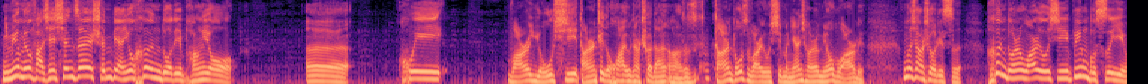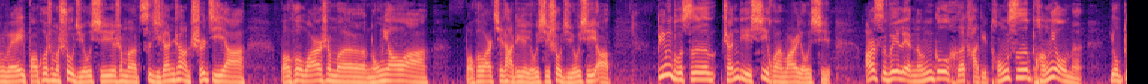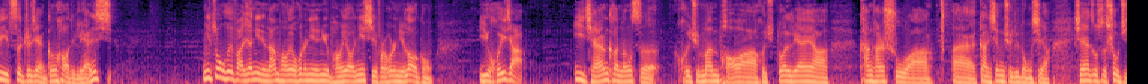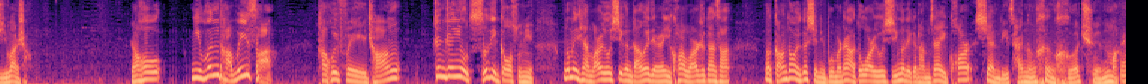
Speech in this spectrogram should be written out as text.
你们有没有发现，现在身边有很多的朋友，呃，会玩游戏？当然，这个话有点扯淡啊！当然都是玩游戏嘛，年轻人没有不玩的。我想说的是，很多人玩游戏，并不是因为包括什么手机游戏，什么刺激战场、吃鸡啊，包括玩什么农药啊，包括玩其他这些游戏，手机游戏啊，并不是真的喜欢玩游戏。而是为了能够和他的同事朋友们有彼此之间更好的联系。你总会发现，你的男朋友或者你的女朋友、你媳妇或者你老公，一回家，以前可能是会去慢跑啊，会去锻炼呀，看看书啊，哎，感兴趣的东西啊，现在就是手机一晚上。然后你问他为啥，他会非常振振有词的告诉你：我每天玩游戏，跟单位的人一块玩着干啥？我刚到一个新的部门，大家都玩游戏，我得跟他们在一块儿，显得才能很合群嘛。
